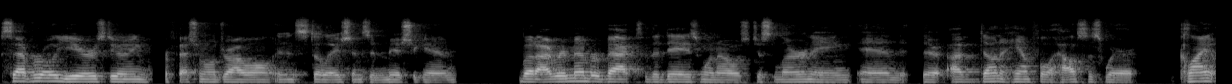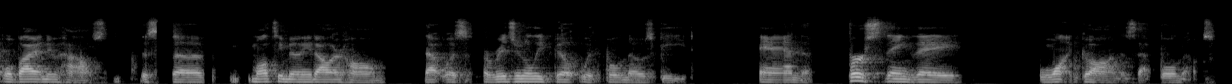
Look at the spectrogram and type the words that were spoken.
several years doing professional drywall installations in Michigan. But I remember back to the days when I was just learning, and there I've done a handful of houses where client will buy a new house, this multi-million dollar home that was originally built with bullnose bead, and the first thing they want gone is that bull nose.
